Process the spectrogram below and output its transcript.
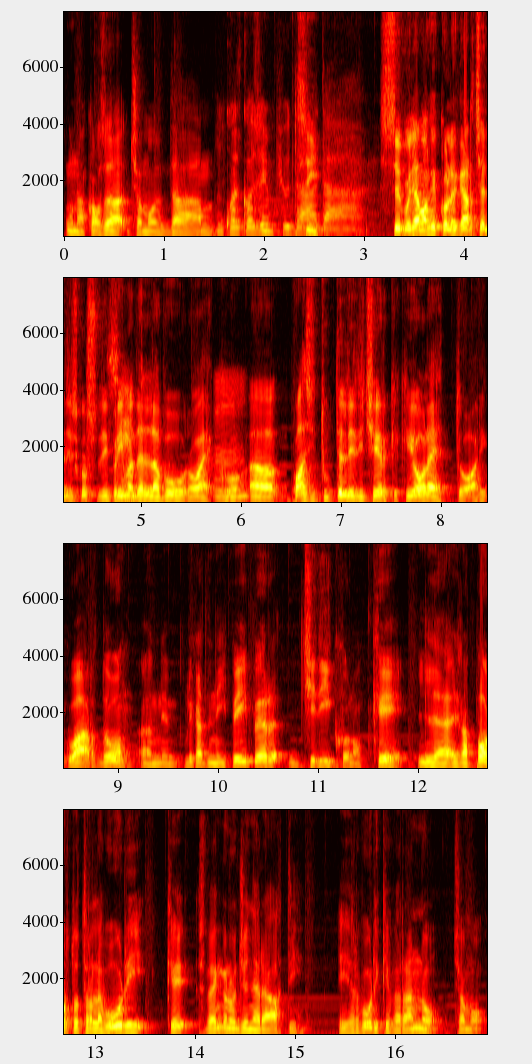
una cosa, diciamo, da... Un qualcosa in più da... Sì. da- Se vogliamo anche collegarci al discorso di Sì. prima del lavoro, ecco, Mm. eh, quasi tutte le ricerche che io ho letto a riguardo, ne- pubblicate nei paper, ci dicono che il, il rapporto tra lavori che vengono generati i lavori che verranno, diciamo,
